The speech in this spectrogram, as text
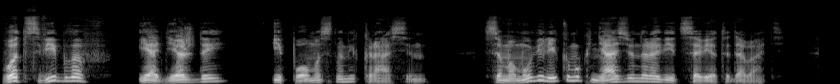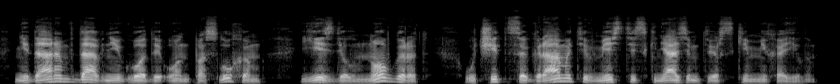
Вот Свиблов и одеждой, и помыслами красен. Самому великому князю норовит советы давать. Недаром в давние годы он, по слухам, ездил в Новгород учиться грамоте вместе с князем Тверским Михаилом.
